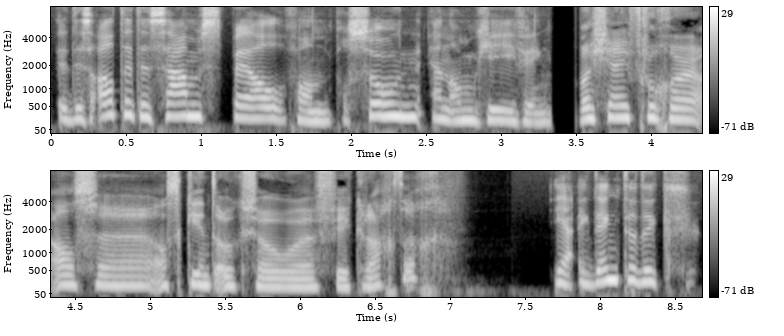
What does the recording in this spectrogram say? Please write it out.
Het is altijd een samenspel van persoon en omgeving. Was jij vroeger als, uh, als kind ook zo uh, veerkrachtig? Ja, ik denk dat ik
